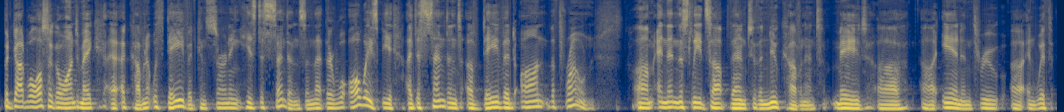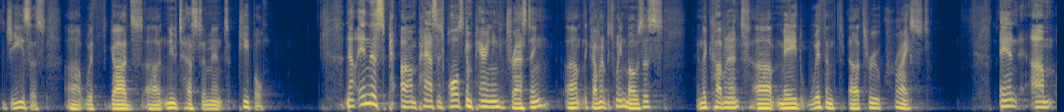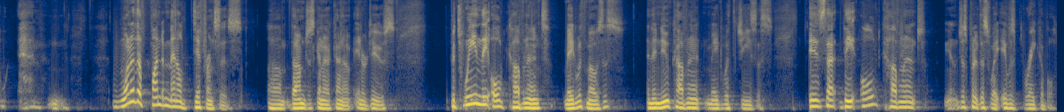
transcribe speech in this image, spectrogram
But God will also go on to make a covenant with David concerning his descendants, and that there will always be a descendant of David on the throne. Um, and then this leads up then to the new covenant made uh, uh, in and through uh, and with Jesus, uh, with God's uh, New Testament people. Now, in this um, passage, Paul's comparing and contrasting um, the covenant between Moses and the covenant uh, made with and uh, through Christ. And um, one of the fundamental differences um, that I'm just going to kind of introduce between the old covenant made with Moses and the new covenant made with Jesus is that the old covenant, you know, just put it this way, it was breakable.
